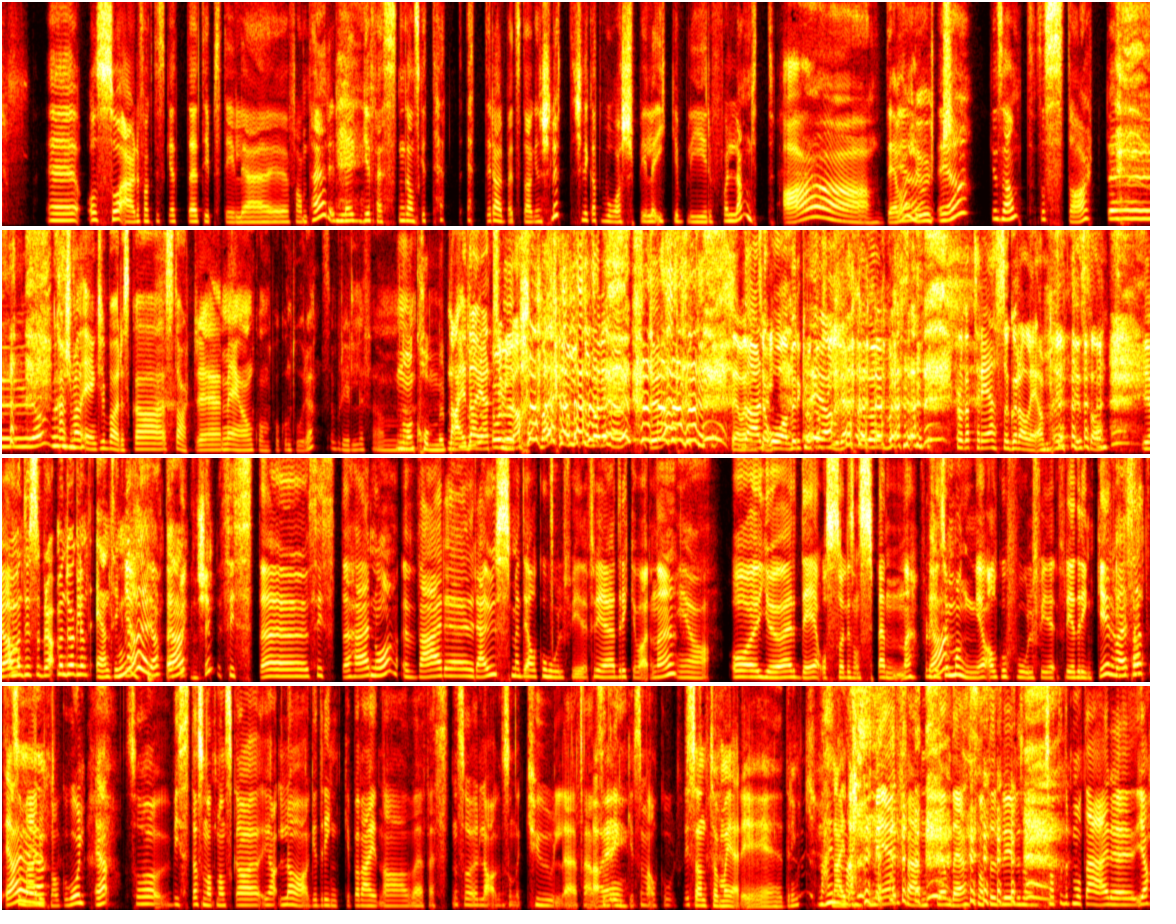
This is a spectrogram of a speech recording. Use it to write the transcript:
Ja. Eh, og så er det faktisk et eh, tips til jeg fant her. Legg festen ganske tett etter arbeidsdagens slutt, slik at vorspielet ikke blir for langt. Ah, det var Ja, lurt. Ja, ikke sant? Så start eh, ja. Kanskje man egentlig bare skal starte med en gang man kommer på kontoret? Så blir det liksom Når man kommer på Nei da, jeg kontoret. tulla. Nei, jeg måtte bare høre. Det var Da er det over klokka Ja. fire. Klokka tre så går alle hjem. Ikke sant? Ja, Ja. men du, så bra. Men du har glemt én ting, da. Ja, ja, ja. Ja. Unnskyld. Siste, siste her nå. Vær eh, raus med de alkoholfrie drikkevarene. Ja. Og gjør det også litt sånn spennende. For det Ja. finnes jo mange alkoholfrie drinker har jeg sett, ja, Ja, som er uten alkohol. Ja. Så hvis det er sånn at man skal ja, lage drinker på vegne av eh, festen, så lag sånne kule, fancy Oi. drinker som er alkoholfrie. Sånn Tom og Jerry-drink? Nei, nei, nei, mer fancy enn det. Sånn at det, blir liksom, sånn at det på en måte er eh, Ja,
